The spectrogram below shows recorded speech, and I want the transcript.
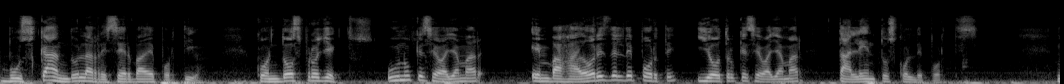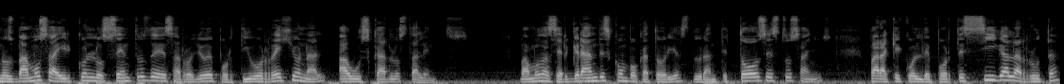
buscando la reserva deportiva, con dos proyectos. Uno que se va a llamar Embajadores del Deporte y otro que se va a llamar Talentos Coldeportes. Nos vamos a ir con los centros de desarrollo deportivo regional a buscar los talentos. Vamos a hacer grandes convocatorias durante todos estos años para que Coldeportes siga la ruta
